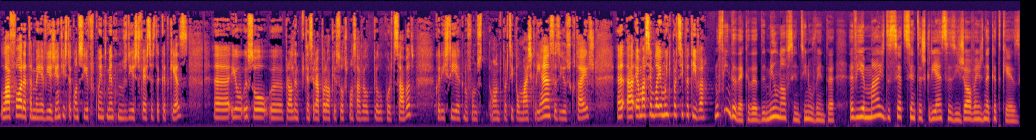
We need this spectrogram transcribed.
Lá fora também havia gente, isto acontecia frequentemente nos dias de festas da catequese. Uh, eu, eu, sou, para além de pertencer à paróquia, sou responsável pelo cor de sábado, Eucaristia, que no fundo onde participam mais crianças e os escuteiros. Uh, é uma assembleia muito participativa. No fim da década de 1990, havia mais de 700 crianças crianças e jovens na catequese,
